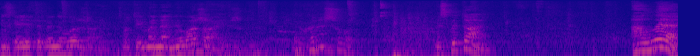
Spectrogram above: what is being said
Він скаже, я тебе не вважаю, бо ти мене не вважаєш. Ну хорошо, без питань. Але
